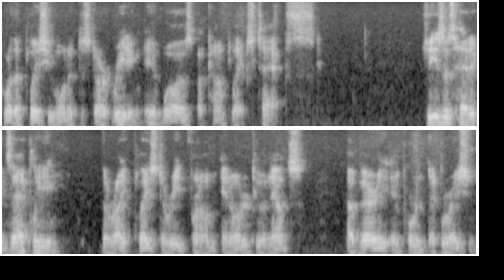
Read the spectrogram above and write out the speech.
for the place you wanted to start reading. It was a complex task. Jesus had exactly the right place to read from in order to announce a very important declaration.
